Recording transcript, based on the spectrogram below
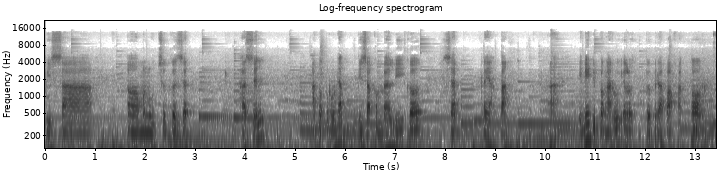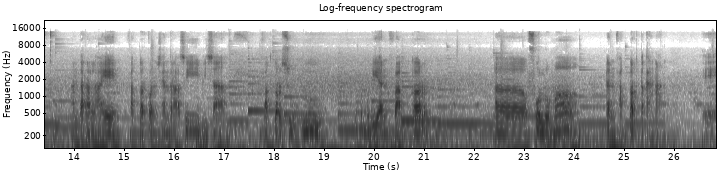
Bisa e, menuju ke zat hasil atau produk bisa kembali ke zat reaktan. Nah ini dipengaruhi oleh beberapa faktor antara lain faktor konsentrasi bisa faktor suhu kemudian faktor uh, volume dan faktor tekanan Oke.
